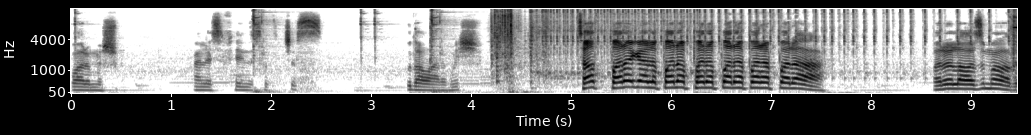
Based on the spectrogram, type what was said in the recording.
Varmış. Maalesef seni satacağız. Bu da varmış. Sat para gel para para para para para. Para lazım abi.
